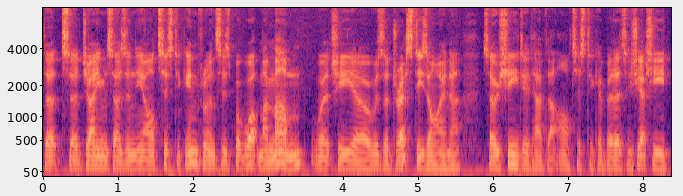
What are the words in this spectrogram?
that uh, James has in the artistic influences, but what my mum, well, she uh, was a dress designer, so she did have that artistic ability. She actually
